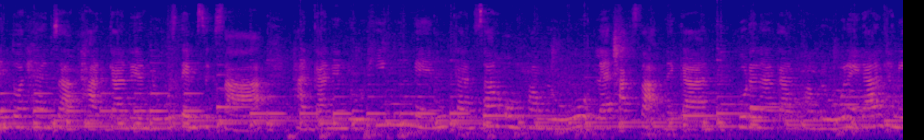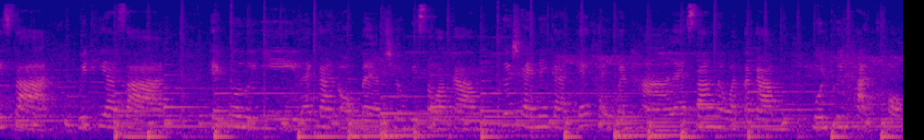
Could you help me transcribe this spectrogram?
เป็นตัวแทนจากฐานการเรียนรู้เต็มศึกษา ฐานการเรียนรู้ที่มุ่งเน้น การสร้างองค์ความรู้ และทักษะในการบูรณาการความรู้ในด้านคณิตศาสตร์ วิทยาศาสตร์ เทคโนโลยี และการออกแบบเชิงวิศวกรรม เพื่อใช้ในการแก้ไขปัญหา และสร้างนวัตกรรม บนพื้นฐานของ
